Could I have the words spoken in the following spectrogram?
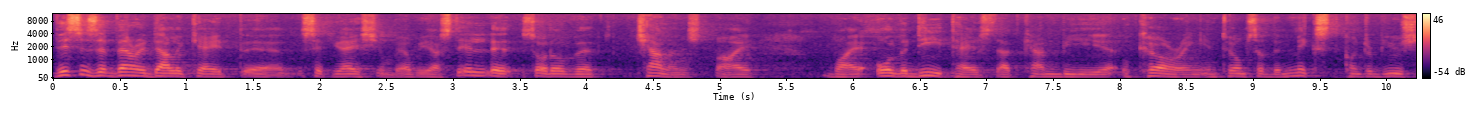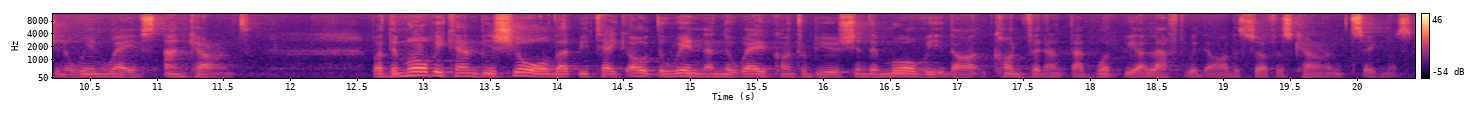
This is a very delicate uh, situation where we are still uh, sort of uh, challenged by by all the details that can be occurring in terms of the mixed contribution of wind waves and current. But the more we can be sure that we take out the wind and the wave contribution, the more we are confident that what we are left with are the surface current signals.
